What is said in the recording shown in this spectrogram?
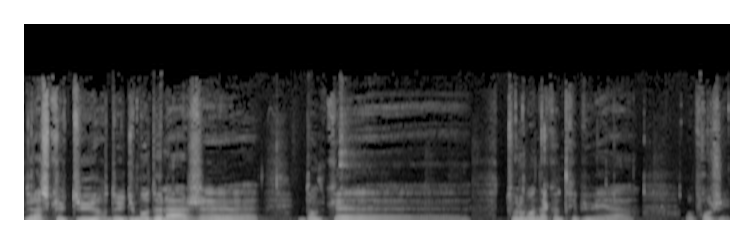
de la sculpture, du modelage. euh, donc, euh, tout le monde a contribué à- au projet.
